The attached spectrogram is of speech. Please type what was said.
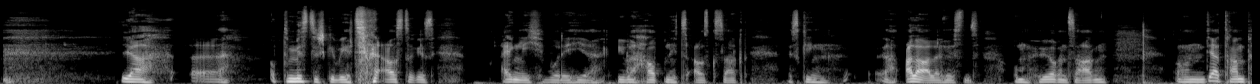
ja, äh, optimistisch gewählter Ausdruck ist. Eigentlich wurde hier überhaupt nichts ausgesagt. Es ging ja, aller, allerhöchstens um Hörensagen. Und ja, Trump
